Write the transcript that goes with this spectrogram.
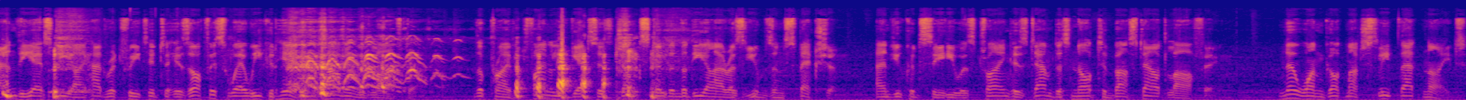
and the SDI had retreated to his office where we could hear him howling with laughter. The private finally gets his junk stowed and the DI resumes inspection, and you could see he was trying his damnedest not to bust out laughing. No one got much sleep that night,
